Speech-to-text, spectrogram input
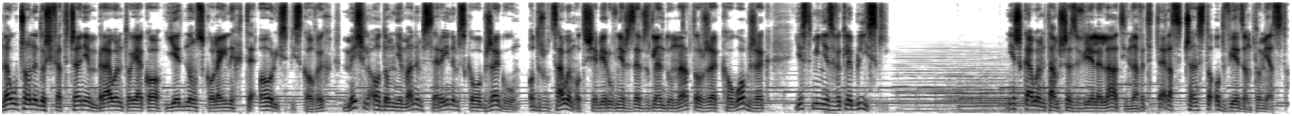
Nauczony doświadczeniem brałem to jako jedną z kolejnych teorii spiskowych. Myśl o domniemanym seryjnym z Kołobrzegu odrzucałem od siebie również ze względu na to, że Kołobrzeg jest mi niezwykle bliski. Mieszkałem tam przez wiele lat i nawet teraz często odwiedzam to miasto.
